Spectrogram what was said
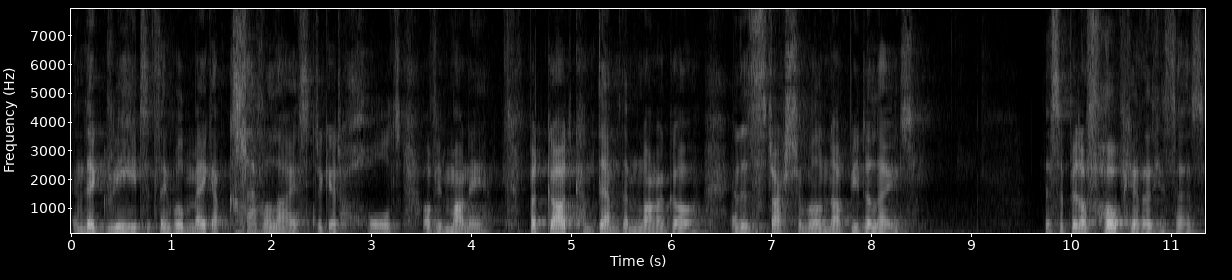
In their greed, they will make up clever lies to get hold of your money. But God condemned them long ago, and the destruction will not be delayed. There's a bit of hope here that he says.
